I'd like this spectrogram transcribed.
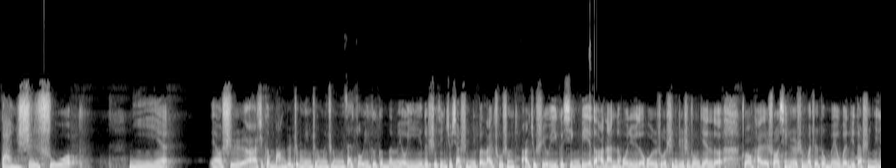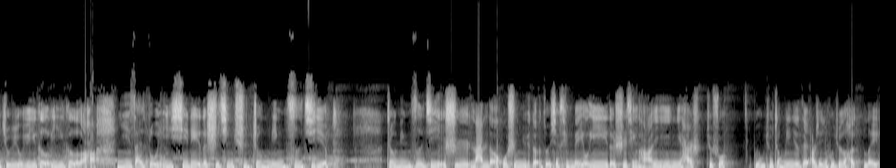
但是说你要是啊，这个忙着证明、证明、证明，在做一个根本没有意义的事情，就像是你本来出生啊，就是有一个性别的哈，男的或女的，或者说甚至是中间的状态的双性人，什么这都没有问题。但是你就有一个一个了哈，你在做一系列的事情去证明自己，证明自己是男的或是女的，做一些挺没有意义的事情哈，你你还是就说。不用去证明你在，而且你会觉得很累。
